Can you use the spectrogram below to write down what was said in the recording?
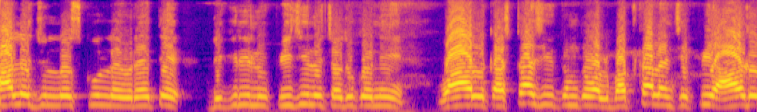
కాలేజీల్లో స్కూల్లో ఎవరైతే డిగ్రీలు పీజీలు చదువుకొని వాళ్ళ కష్టాజీవితంతో వాళ్ళు బతకాలని చెప్పి ఆడు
